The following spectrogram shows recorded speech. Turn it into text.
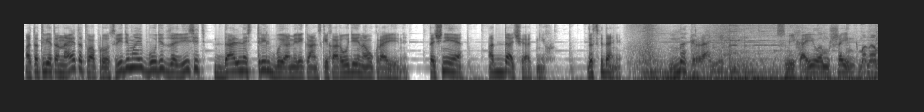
От ответа на этот вопрос, видимо, и будет зависеть дальность стрельбы американских орудий на Украине. Точнее, отдача от них. До свидания. На грани с Михаилом Шейнгманом.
